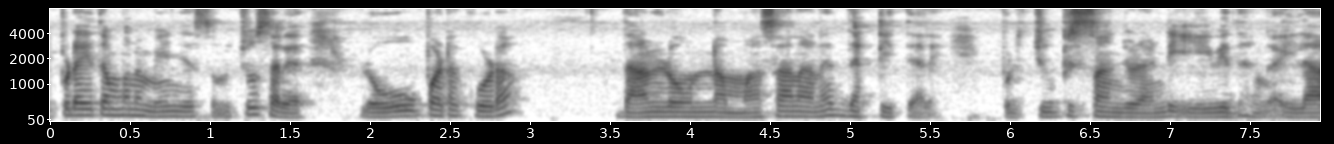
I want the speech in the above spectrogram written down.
ఇప్పుడైతే మనం ఏం చేస్తున్నాం చూసారు కదా లోపల కూడా దానిలో ఉన్న మసాలా అనేది దట్టిత్తాలి ఇప్పుడు చూపిస్తాను చూడండి ఏ విధంగా ఇలా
